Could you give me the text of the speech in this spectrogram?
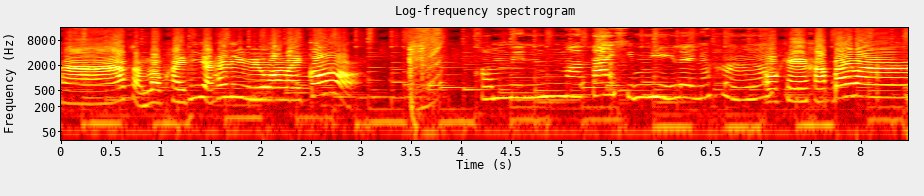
ครับสำหรับใครที่อยากให้รีวิวอะไรก็ คอมเมนต์มาใต้คลิปนี้เลยนะคะ โอเคครับ บ๊ายบายบ๊ายบาย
